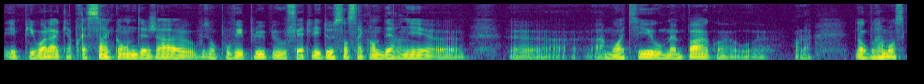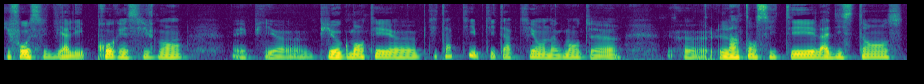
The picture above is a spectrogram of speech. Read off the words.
et puis voilà, qu'après 50 déjà, euh, vous n'en pouvez plus, puis vous faites les 250 derniers à moitié ou même pas. Quoi. Donc vraiment, ce qu'il faut, c'est d'y aller progressivement et puis, puis augmenter petit à petit. Petit à petit, on augmente l'intensité, la distance,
